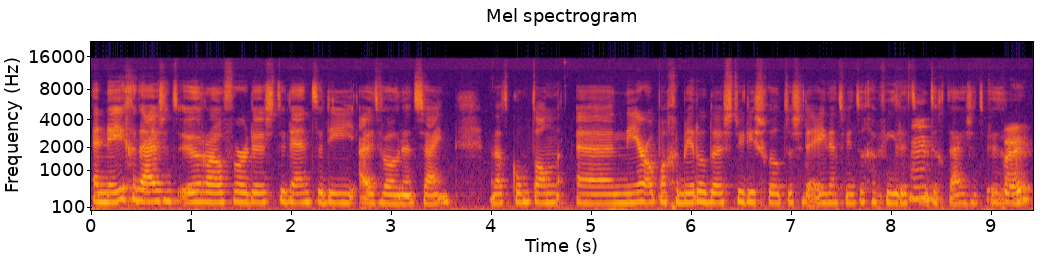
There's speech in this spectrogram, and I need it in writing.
En 9000 euro voor de studenten die uitwonend zijn. En dat komt dan uh, neer op een gemiddelde studieschuld tussen de 21.000 en 24.000 euro. Okay.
